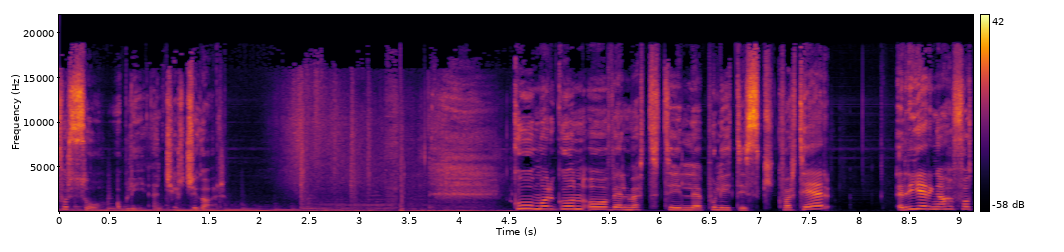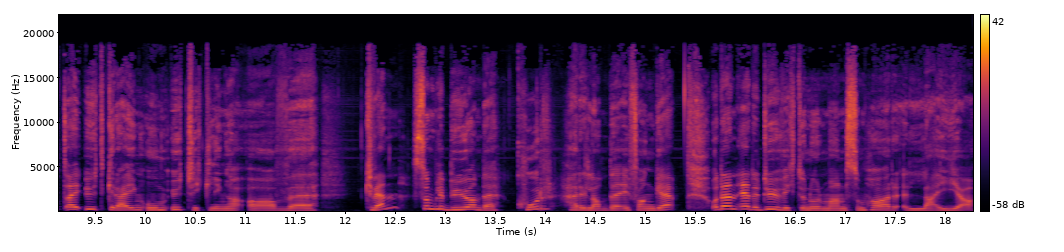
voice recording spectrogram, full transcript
for så å bli en kirkegård. God morgen og vel møtt til Politisk kvarter. Regjeringa har fått ei utgreiing om utviklinga av eh, hvem som blir buende hvor her i landet i fanget. Og den er det du, Viktor Nordmann, som har leia.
